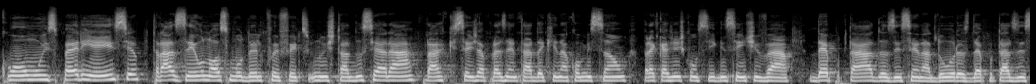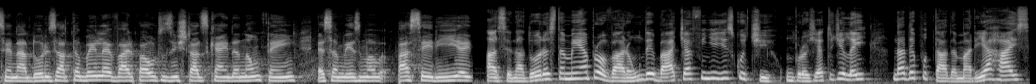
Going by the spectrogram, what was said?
como experiência, trazer o nosso modelo que foi feito no estado do Ceará para que seja apresentado aqui na comissão, para que a gente consiga incentivar deputadas e senadoras, deputados e senadores a também levar para outros estados que ainda não têm essa mesma parceria. As senadoras também aprovaram um debate a fim de discutir um projeto de lei da deputada Maria Reis,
